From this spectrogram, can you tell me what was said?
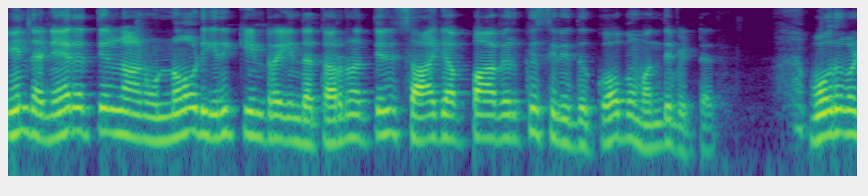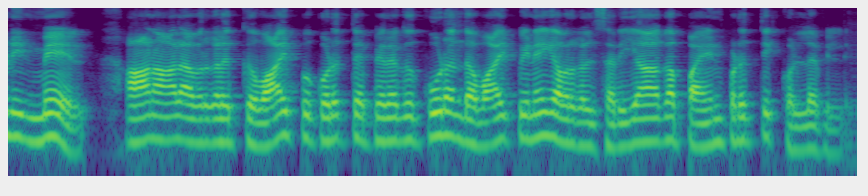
இந்த நேரத்தில் நான் உன்னோடு இருக்கின்ற இந்த தருணத்தில் சாயப்பாவிற்கு சிறிது கோபம் வந்துவிட்டது. ஒருவனின் மேல். ஆனால் அவர்களுக்கு வாய்ப்பு கொடுத்த பிறகு கூட அந்த வாய்ப்பினை அவர்கள் சரியாக பயன்படுத்தி கொள்ளவில்லை.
